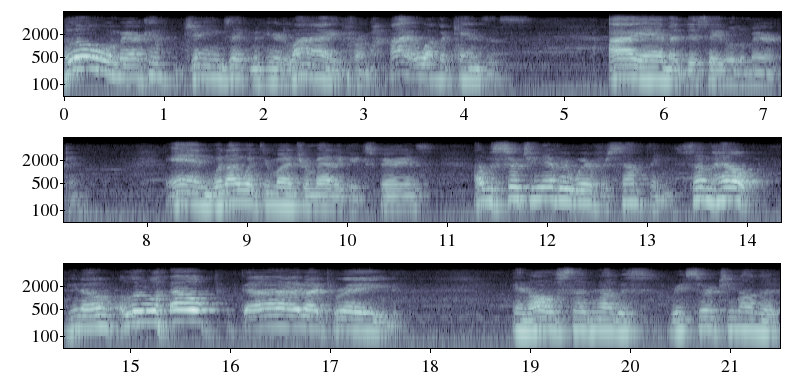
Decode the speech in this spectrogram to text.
Hello, America. James Aikman here, live from Hiawatha, Kansas. I am a disabled American. And when I went through my traumatic experience, I was searching everywhere for something, some help, you know, a little help. God, I prayed. And all of a sudden, I was researching on the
